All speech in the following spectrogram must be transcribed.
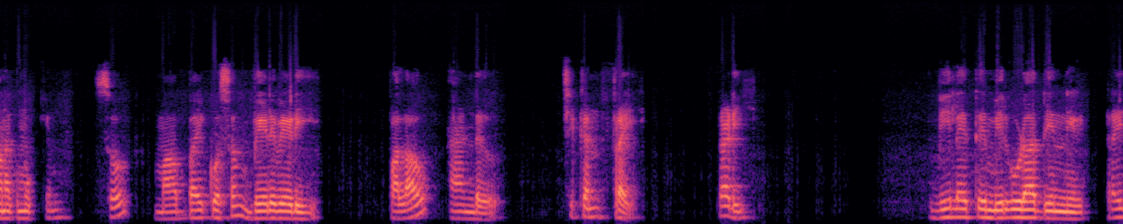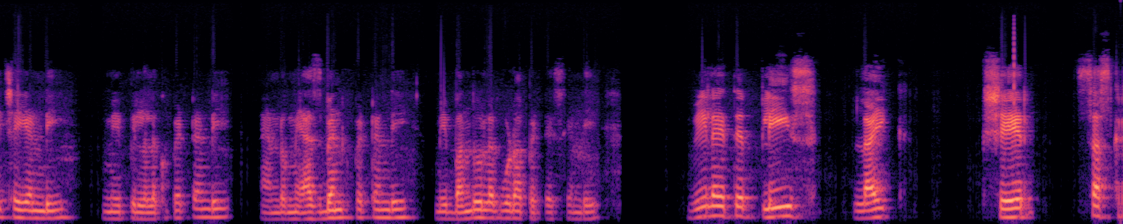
మనకు ముఖ్యం. సో మా అబ్బాయి కోసం వేడి వేడి pulao and chicken fry. Ready? వీలైతే మీరు కూడా దీన్ని ట్రై చేయండి. మీ పిల్లలకు పెట్టండి అండ్ మీ హస్బెండ్కి పెట్టండి మీ బంధువులకు కూడా పెట్టేసేయండి. వీలైతే ప్లీజ్ లైక్ షేర్ సబ్స్క్రైబ్.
